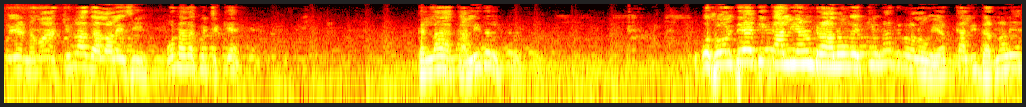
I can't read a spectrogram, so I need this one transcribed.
ਕੋਈ ਜਿਹੜਾ ਨਵਾਂ ਚੁੱਲਾ ਦਲ ਵਾਲੇ ਸੀ, ਉਹਨਾਂ ਦਾ ਕੋਈ ਚੱਕਿਆ? ਕੱਲਾ ਅਕਾਲੀ ਦਲ? ਉਹ ਸੋਚਦੇ ਆ ਕਿ ਕਾਲੀਆਂ ਨੂੰ ਡਰਾ ਲਓਗੇ। ਕਿੰਨਾ ਕੁ ਡਰਾ ਲਓਗੇ ਯਾਰ? ਕਾਲੀ ਡਰਨ ਵਾਲੇ ਆ।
